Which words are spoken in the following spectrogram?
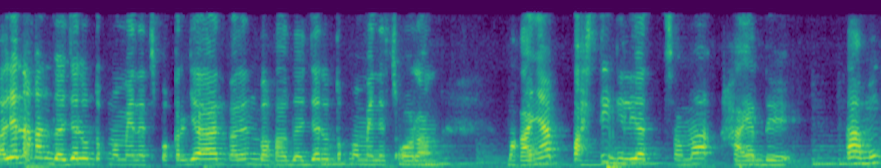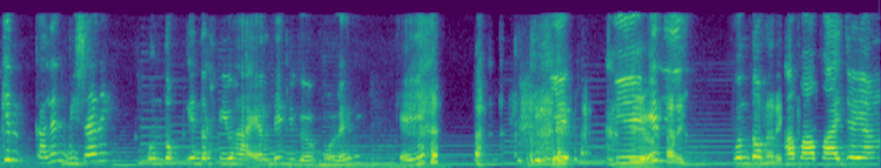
kalian akan belajar untuk memanage pekerjaan kalian bakal belajar untuk memanage orang. Makanya pasti dilihat sama HRD ah mungkin kalian bisa nih untuk interview HRD juga boleh nih kayaknya. Di, di iya, ini untuk apa-apa aja yang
